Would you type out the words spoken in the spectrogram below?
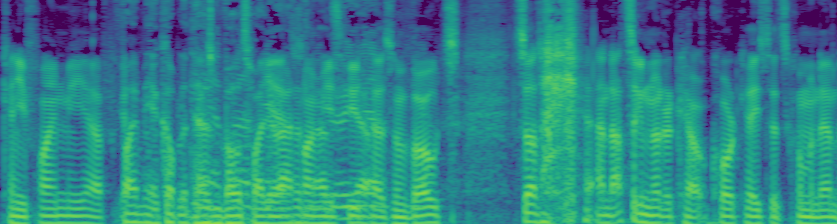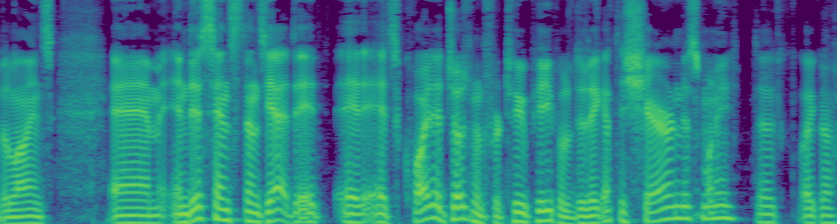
can you find me? Uh, Find me a couple of thousand Yeah, votes while you're yeah, at it. find me a few Yeah. thousand votes. So, like, and that's another court case that's coming down the lines. Um, in this instance, yeah, it, it, it's quite a judgment for two people. Do they get to share in this money? The, like a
